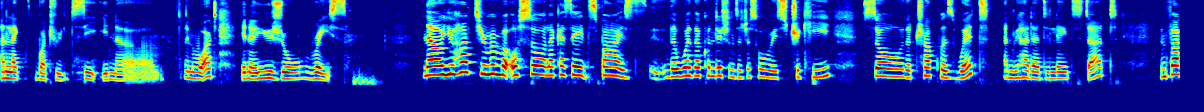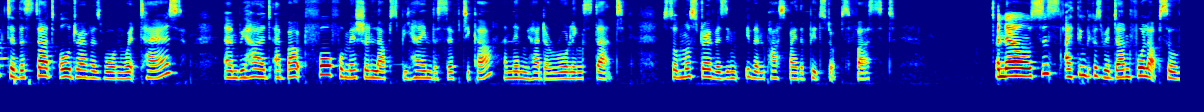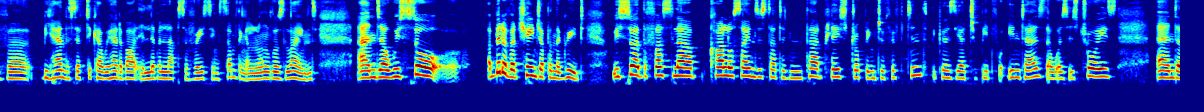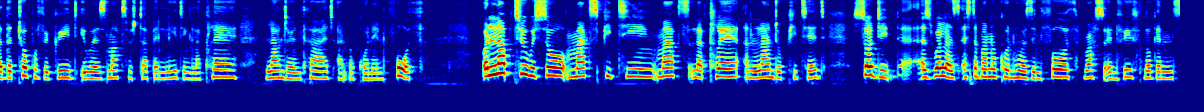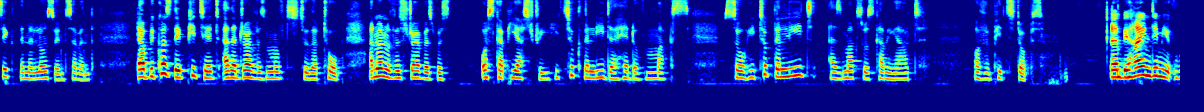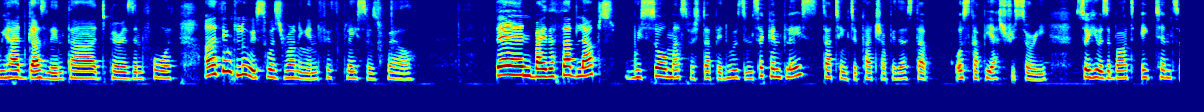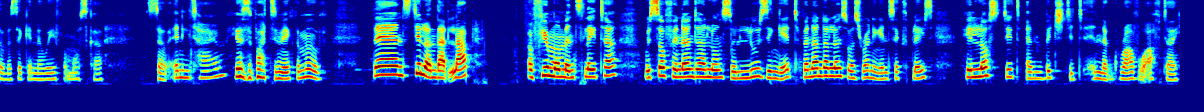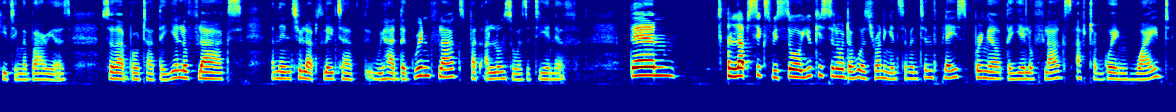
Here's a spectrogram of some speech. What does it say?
unlike what you'd see in a in what in a usual race. Now you have to remember also, like I said, spies, the weather conditions are just always tricky. So the track was wet and we had a delayed start. In fact, at the start, all drivers were on wet tires and we had about four formation laps behind the safety car and then we had a rolling start. So most drivers even passed by the pit stops first. Now, since I think because we're done four laps of uh, behind the safety car, we had about 11 laps of racing, something along those lines. And uh, we saw a bit of a change up on the grid. We saw at the first lap, Carlos Sainz, who started in third place, dropping to 15th because he had to beat for Inters. That was his choice. And at the top of the grid, it was Max Verstappen leading Leclerc, Lando in third, and Ocon in fourth. On lap two, we saw Max pitting, Max Leclerc and Lando pitted. So did, uh, as well as Esteban Ocon, who was in fourth, Russell in fifth, Logan in sixth, and Alonso in seventh. Now, because they pitted, other drivers moved to the top, and one of those drivers was Oscar Piastri. He took the lead ahead of Max. So he took the lead as Max was coming out of the pit stops. And behind him, we had Gasly in third, Perez in fourth, and I think Lewis was running in fifth place as well. Then by the third laps, we saw Max Verstappen, who was in second place, starting to catch up with Oscar, Oscar Piastri. Sorry, so he was about eight tenths of a second away from Oscar. So anytime he was about to make the move. Then still on that lap, a few moments later, we saw Fernando Alonso losing it. Fernando Alonso was running in sixth place. He lost it and bitched it in the gravel after hitting the barriers. So that brought out the yellow flags. And then two laps later, we had the green flags, but Alonso was a DNF. Then in lap six, we saw Yuki Tsunoda, who was running in 17th place, bring out the yellow flags after going wide.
